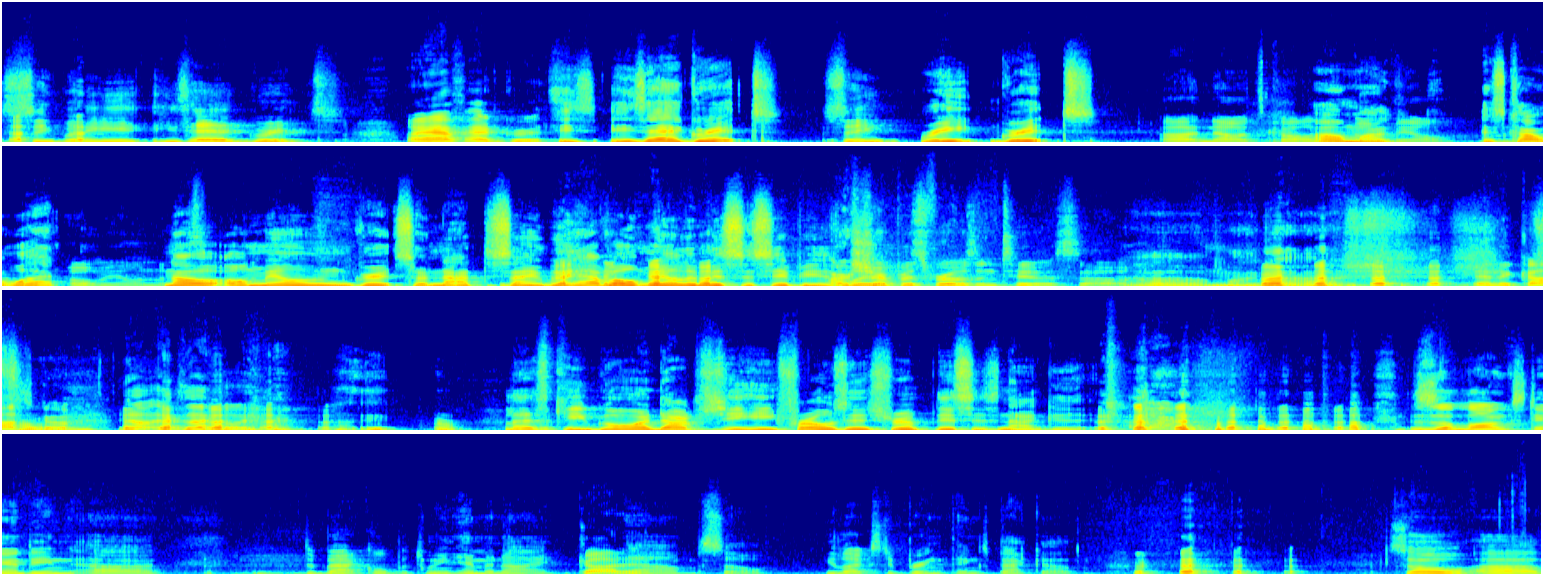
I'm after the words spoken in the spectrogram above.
See, but he, he's had grits. I have had grits. He's he's had grits. See, Reed grits. Uh, no, it's called Oh my! oatmeal. It's called what? Oatmeal. In No, oatmeal and grits are not the same. We have oatmeal in Mississippi as Our well. Our shrimp is frozen too, so. Oh my gosh! and at Costco. yeah, exactly. Let's keep going, Dr. Sheehy. Frozen shrimp. This is not good. this is a long-standing uh, debacle between him and I. Got it. Um, so he likes to bring things back up. so uh,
